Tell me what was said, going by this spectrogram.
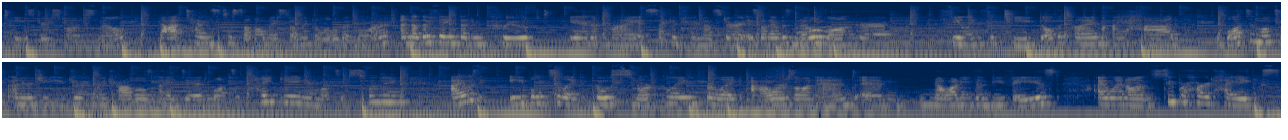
taste or a strong smell. That tends to settle my stomach a little bit more. Another thing that improved in my second trimester is that I was no longer feeling fatigued all the time. I had lots and lots of energy during my travels. I did lots of hiking and lots of swimming. I was able to like go snorkeling for like hours on end and not even be phased. I went on super hard hikes,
